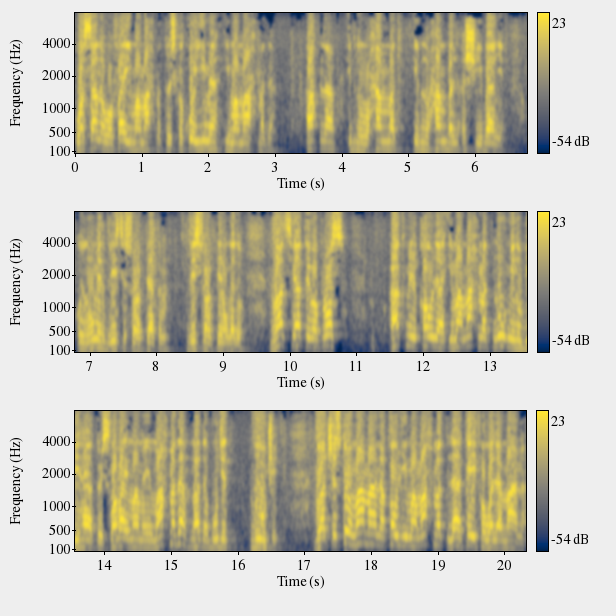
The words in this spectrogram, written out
Васана Вафа имам Ахмад. То есть какое имя имама Ахмада? Ахнаб ибн Мухаммад ибн Хамбаль Аш-Шибани. Он умер в 245, 241 году. 25 вопрос. Акмиль кауля имам Ахмад ну мину биха. То есть слова имама имама Ахмада надо будет выучить. 26. Мама на каули имам Ахмад ля кайфа валя мана.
